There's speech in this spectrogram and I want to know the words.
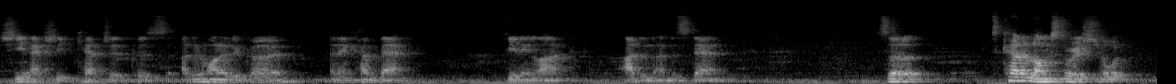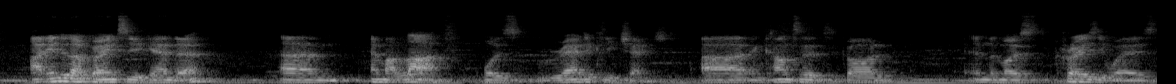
she actually captured because I didn't want her to go and then come back feeling like I didn't understand. So, to cut a long story short, I ended up going to Uganda um, and my life was radically changed. I encountered God in the most crazy ways.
